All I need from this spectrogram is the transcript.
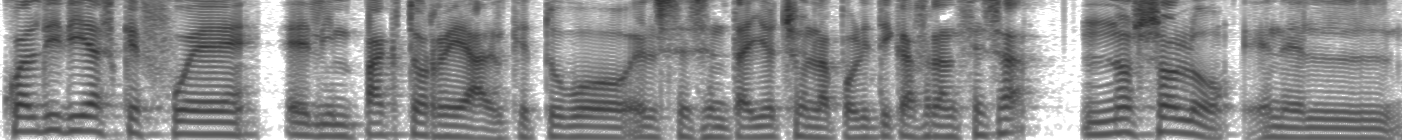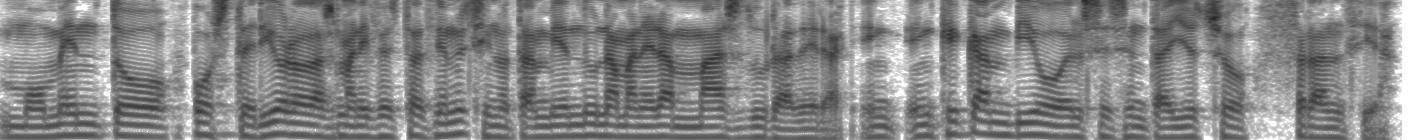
¿Cuál dirías que fue el impacto real que tuvo el 68 en la política francesa no solo en el momento posterior a las manifestaciones, sino también de una manera más duradera. ¿En, qué cambió el 68 Francia?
